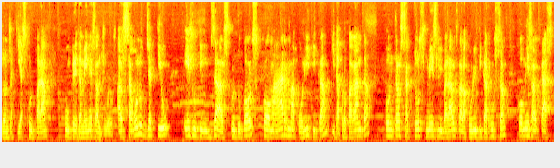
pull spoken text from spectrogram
doncs aquí es culparà concretament és els jueus. El segon objectiu és utilitzar els protocols com a arma política i de propaganda contra els sectors més liberals de la política russa, com és el cas,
